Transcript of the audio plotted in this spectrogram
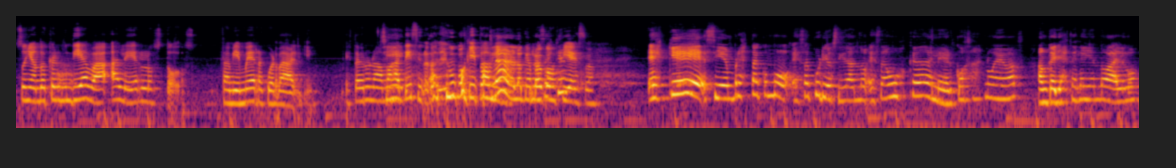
soñando que algún día va a leerlos todos. También me recuerda a alguien. Esta vez no nada más Sí. a ti, sino también un poquito a mí. Claro, lo que pasa es que- confieso. Es que siempre está como esa curiosidad, ¿no? Esa búsqueda de leer cosas nuevas, aunque ya estés leyendo algo.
